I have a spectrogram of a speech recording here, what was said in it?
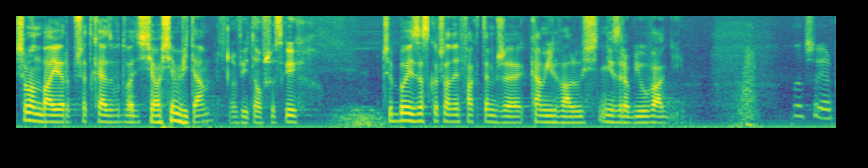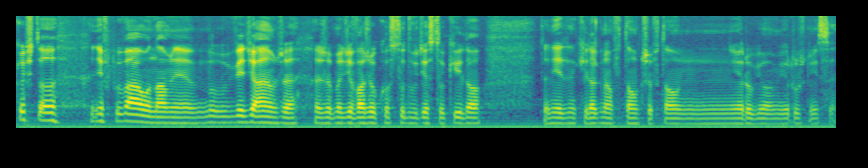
Szymon Bajor przed KSW 28, witam. Witam wszystkich. Czy byłeś zaskoczony faktem, że Kamil Waluś nie zrobił wagi? Znaczy jakoś to nie wpływało na mnie. No, wiedziałem, że, że będzie ważył około 120 kg. Ten 1 kg w tą czy w tą nie robiło mi różnicy.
